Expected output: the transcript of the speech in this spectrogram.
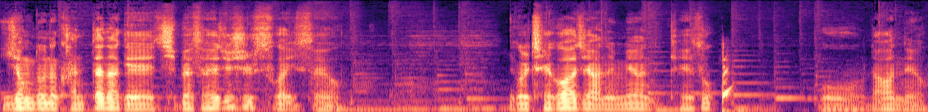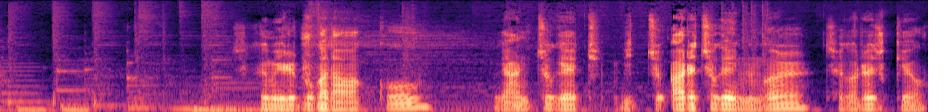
이 정도는 간단하게 집에서 해주실 수가 있어요. 이걸 제거하지 않으면 계속 오 나왔네요. 지금 일부가 나왔고 여기 안쪽에 뒤- 밑쪽 아래쪽에 있는 걸 제거를 해줄게요.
